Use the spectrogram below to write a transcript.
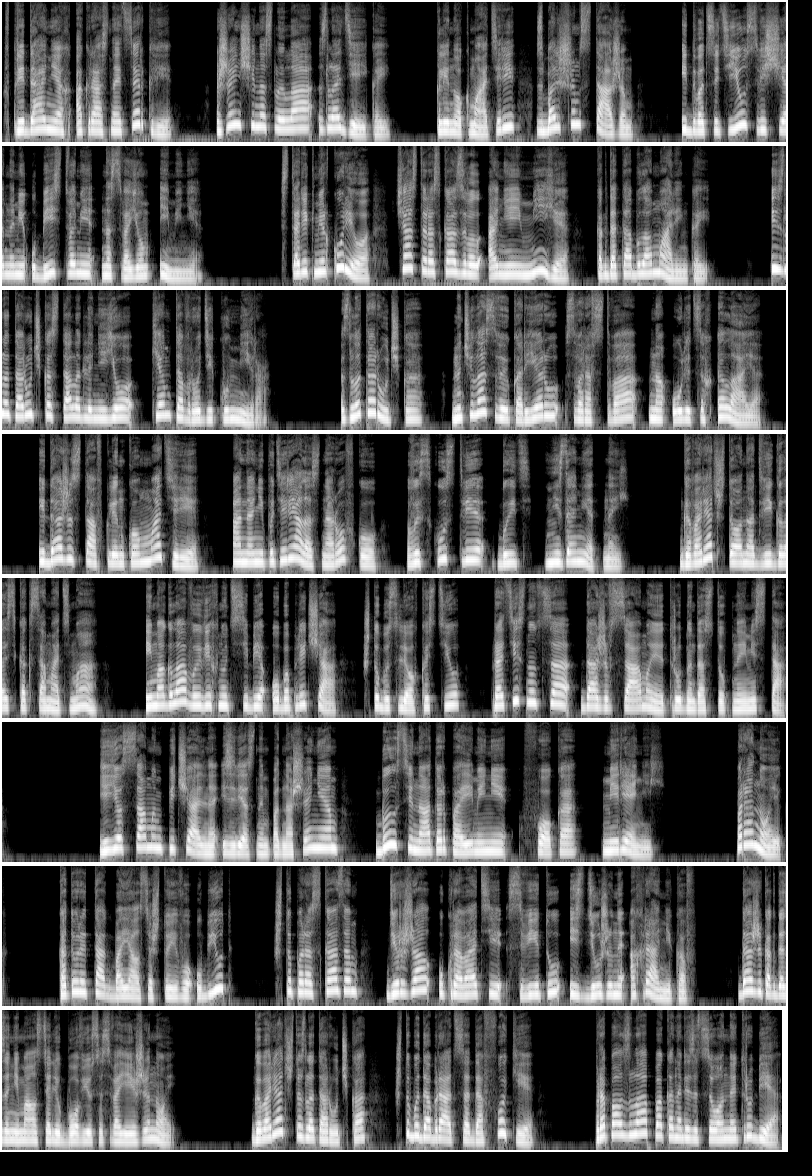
В преданиях о Красной Церкви женщина слыла злодейкой. Клинок матери с большим стажем и двадцатью священными убийствами на своем имени. Старик Меркурио часто рассказывал о ней Мие, когда та была маленькой, и Златоручка стала для нее кем-то вроде кумира. Златоручка начала свою карьеру с воровства на улицах Элая. И даже став клинком матери, она не потеряла сноровку в искусстве быть незаметной. Говорят, что она двигалась как сама тьма, и могла вывихнуть себе оба плеча, чтобы с легкостью протиснуться даже в самые труднодоступные места. Ее самым печально известным подношением был сенатор по имени Фока Мирений. Параноик, который так боялся, что его убьют, что по рассказам держал у кровати свиту из дюжины охранников, даже когда занимался любовью со своей женой. Говорят, что Златоручка, чтобы добраться до Фоки, проползла по канализационной трубе,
